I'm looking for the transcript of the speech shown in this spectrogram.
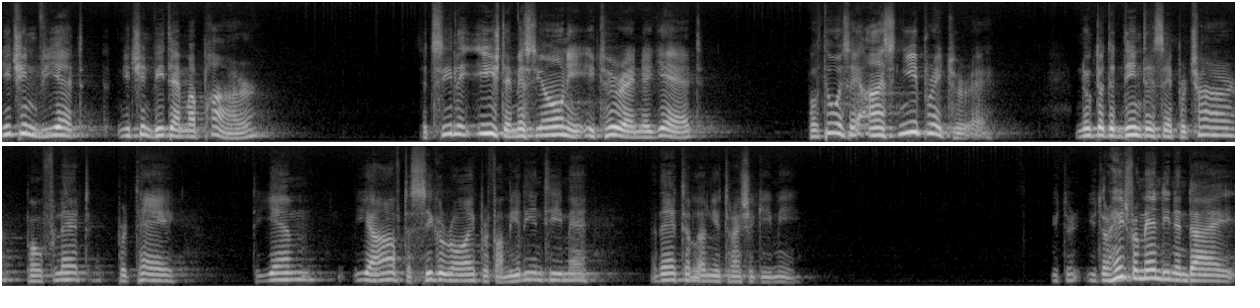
100 vjet, 100 vite më parë, se cili ishte misioni i tyre në jetë, pothuajse asnjë prej tyre nuk do të dinte se për çfarë po flet, përtej të jem i aftë të siguroj për familjen time dhe të lë një trashëgimi. Ju tërheq vëmendjen ndaj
